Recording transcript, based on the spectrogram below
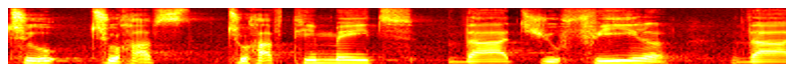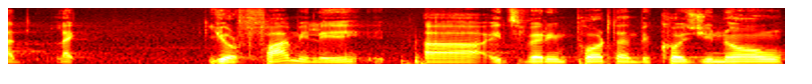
to to have to have teammates that you feel that your family, uh, it's very important because you know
